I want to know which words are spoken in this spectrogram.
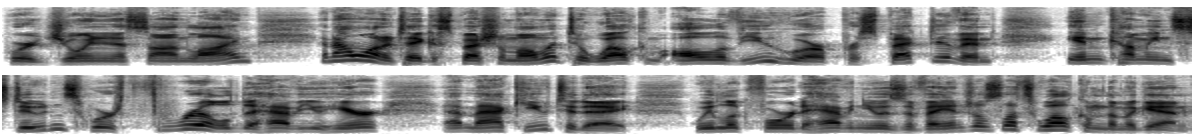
who are joining us online. And I want to take a special moment to welcome all of you who are prospective and incoming students. We're thrilled to have you here at MacU today. We look forward to having you as evangels. Let's welcome them again.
